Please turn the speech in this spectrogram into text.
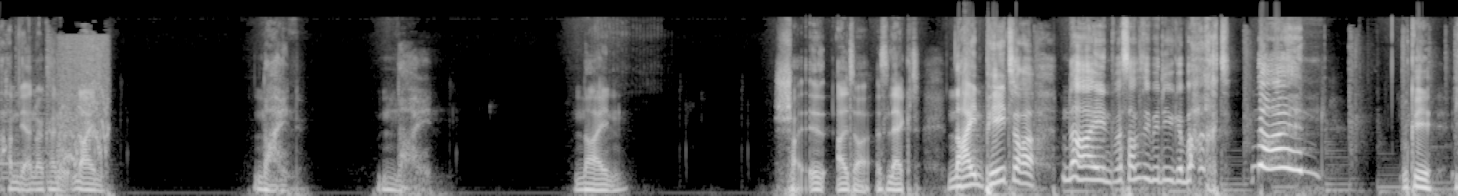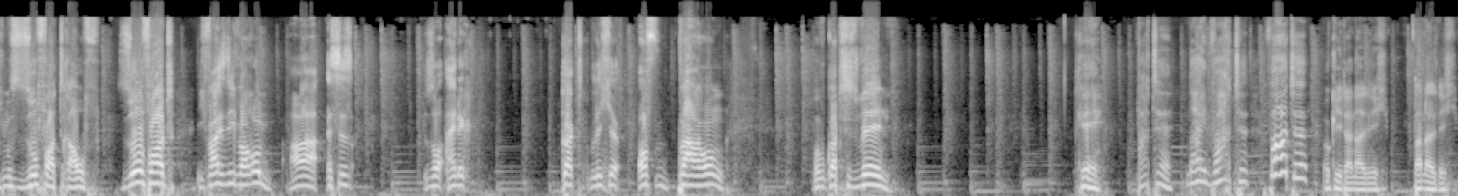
haben die anderen keine, nein. Nein. Nein. Nein. Scheiße, äh, Alter, es laggt. Nein, Peter! Nein, was haben sie mit ihm gemacht? Nein! Okay, ich muss sofort drauf. Sofort! Ich weiß nicht warum, aber es ist so eine göttliche Offenbarung. Um Gottes Willen. Okay. Warte. Nein, warte. Warte. Okay, dann halt nicht. Dann halt nicht.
